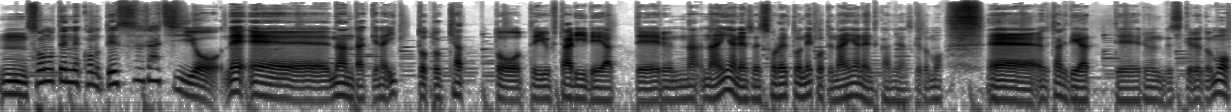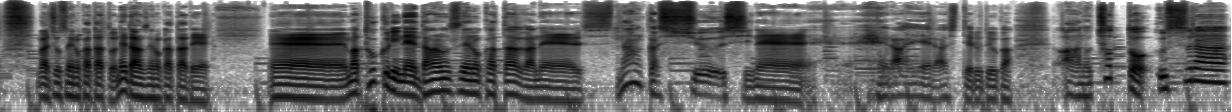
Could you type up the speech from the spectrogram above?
うん、その点ね、このデスラジオね、えー、なんだっけな、イットとキャットっていう二人でやってる、な、なんやねん、それ、それと猫ってなんやねんって感じなんですけども、えー、二人でやってるんですけれども、まあ女性の方とね、男性の方で、えー、まあ、特にね、男性の方がね、なんか終始ね、ヘラヘラしてるというか、あの、ちょっとうすら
